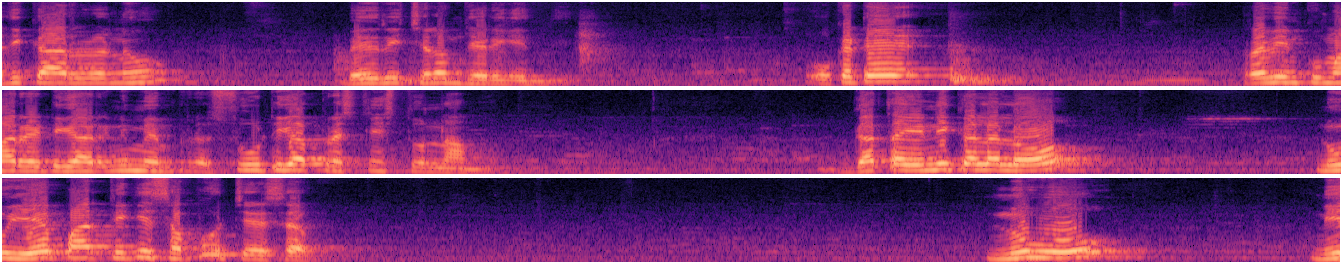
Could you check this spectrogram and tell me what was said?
అధికారులను బెదిరించడం జరిగింది. ఒకటే ప్రవీణ్ కుమార్ రెడ్డి గారిని మేము సూటిగా ప్రశ్నిస్తున్నాము. గత ఎన్నికలలో నువ్వు ఏ పార్టీకి సపోర్ట్ చేశావు? నువ్వు నీ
